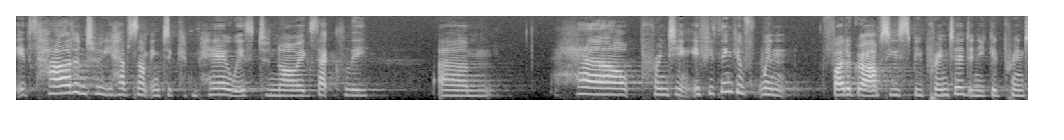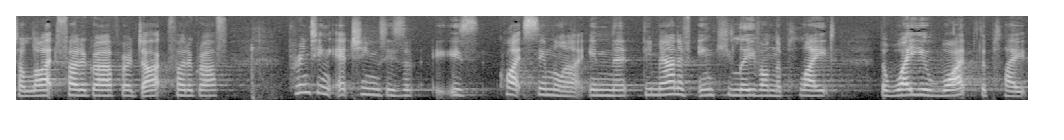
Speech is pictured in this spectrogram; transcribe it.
it's hard until you have something to compare with to know exactly um, how printing. If you think of when photographs used to be printed, and you could print a light photograph or a dark photograph. Printing etchings is, is quite similar in that the amount of ink you leave on the plate, the way you wipe the plate,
